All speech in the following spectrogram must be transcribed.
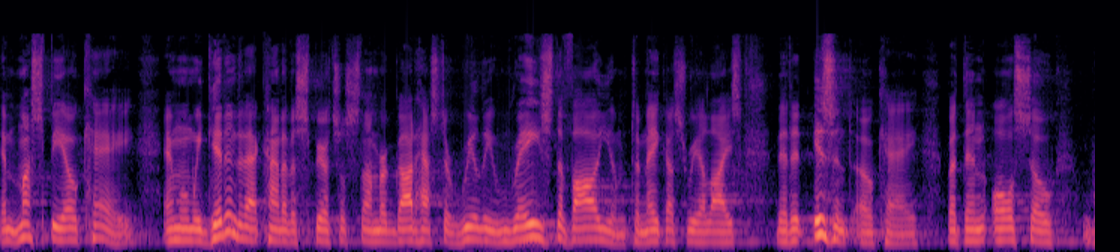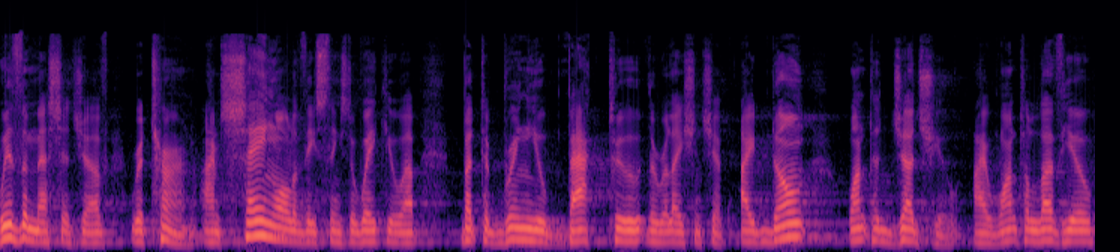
it must be okay. And when we get into that kind of a spiritual slumber, God has to really raise the volume to make us realize that it isn't okay, but then also with the message of return. I'm saying all of these things to wake you up, but to bring you back to the relationship. I don't want to judge you, I want to love you,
